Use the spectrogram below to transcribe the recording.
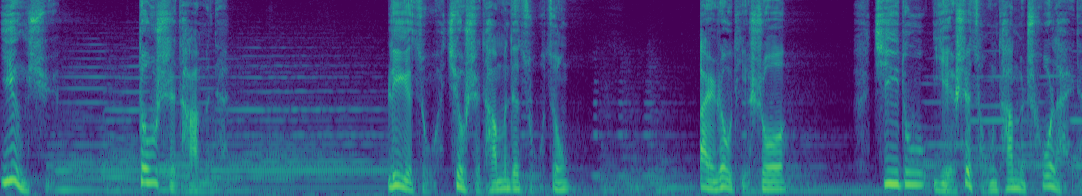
应许，都是他们的。列祖就是他们的祖宗。按肉体说，基督也是从他们出来的。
